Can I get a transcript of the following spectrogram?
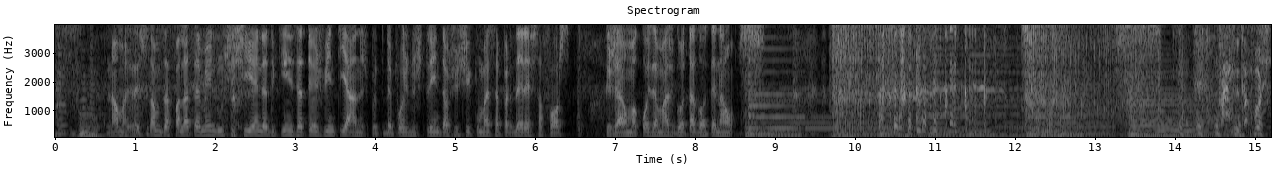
Não, mas estamos a falar também do xixi ainda de 15 até os 20 anos, porque depois dos 30 o xixi começa a perder esta força, que já é uma coisa mais gota a gota, não. Depois-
